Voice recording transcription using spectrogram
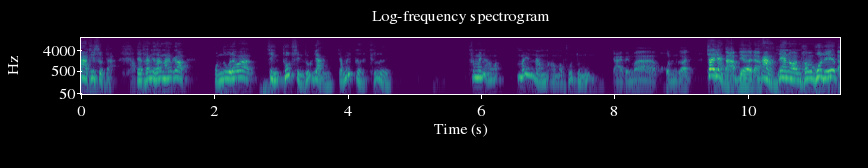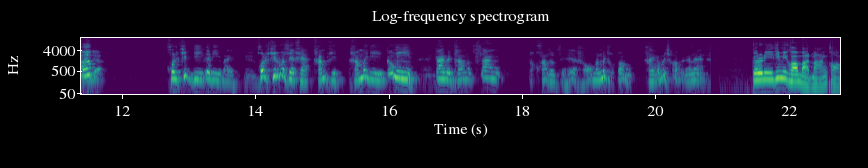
มากที่สุดอะครับแต่ทั้งนี้ทั้งนั้นก็ ผมดูแล้วว่าสิ่งทุกสิ่งทุกอย่างจะไม่เกิดขึ้นเลย ถ้าไม่เอาไม่นำเอามาพูดตรงนี้ กลายเป็นว่าคนก็ใช่เนี่ยติดตามเยอะนะอะแน่นอนพอมาพูดนี้ติดตามปุ๊บเยอะคนคิดดีก็ดีไปอืมคนคิดว่าเสียแขกทำผิดทำไม่ดีก็มีอืมกลายเป็นทำสร้างความเสื่อมเสียให้กับเขา มันไม่ถูกต้อง ใครก็ไม่ชอบอย่างนั้นแน่ กรณีที่มีความบาดหมางของ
